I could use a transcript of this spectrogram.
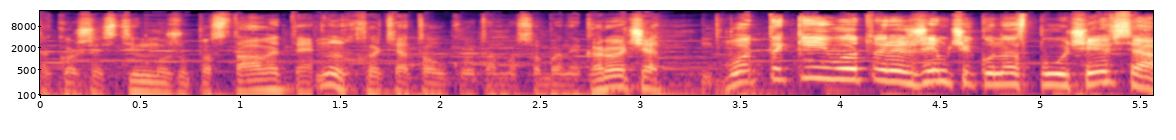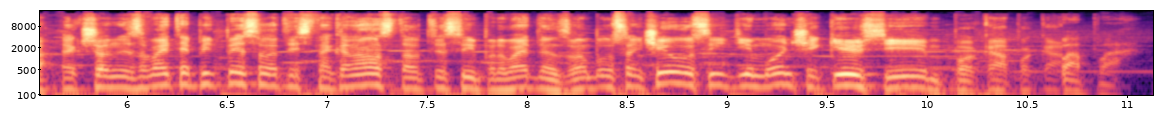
Також я стін можу поставити. Ну, хоча толку там особо не. Коротше, от такий от режимчик у нас получився. Так що не забувайте підписуватись на канал, ставте свій подобайки. З вами був Санчило, і Дімончик. І всім пока-пока. Папа.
